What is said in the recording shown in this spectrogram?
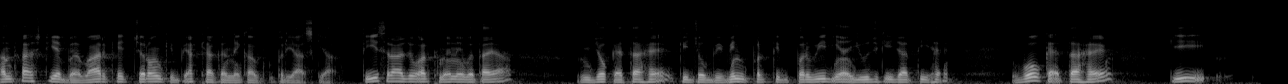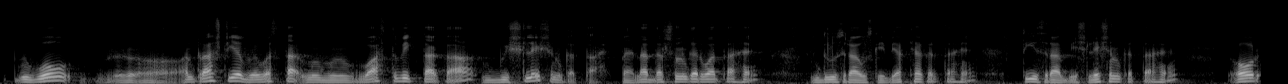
अंतर्राष्ट्रीय व्यवहार के चरों की व्याख्या करने का प्रयास किया। तीसरा जो अर्थ मैंने बताया, जो कहता है कि जो विभिन्न प्रति प्रविधियाँ यूज़ की जाती है वो कहता है कि वो अंतर्राष्ट्रीय व्यवस्था, वास्तविकता का विश्लेषण करता है। पहला दर्शन करवाता है, दूसरा उसकी व्याख्या करता है, तीसरा विश्लेषण करता है और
